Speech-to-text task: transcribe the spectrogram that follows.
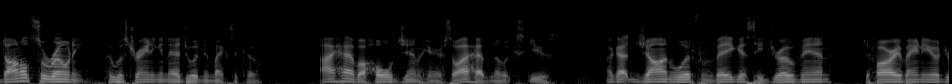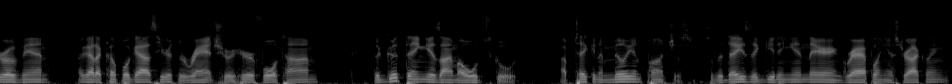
Donald Cerrone, who was training in Edgewood, New Mexico. I have a whole gym here, so I have no excuse. I got John Wood from Vegas. He drove in. Jafari Vanier drove in. I got a couple guys here at the ranch who are here full time. The good thing is I'm old school. I've taken a million punches, so the days of getting in there and grappling and striking,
